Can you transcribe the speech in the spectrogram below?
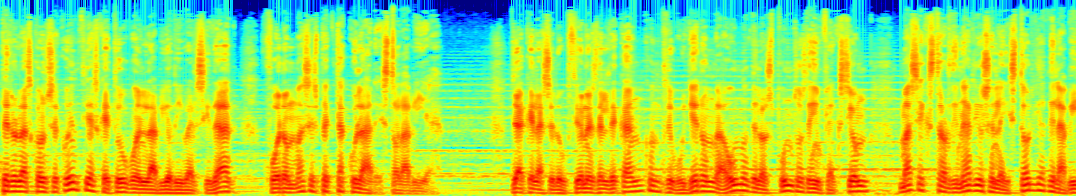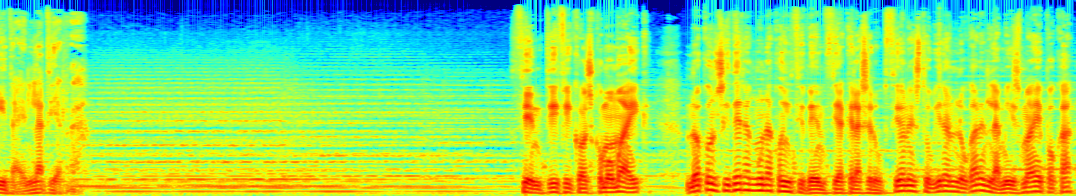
pero las consecuencias que tuvo en la biodiversidad fueron más espectaculares todavía, ya que las erupciones del Deccan contribuyeron a uno de los puntos de inflexión más extraordinarios en la historia de la vida en la Tierra. Científicos como Mike no consideran una coincidencia que las erupciones tuvieran lugar en la misma época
